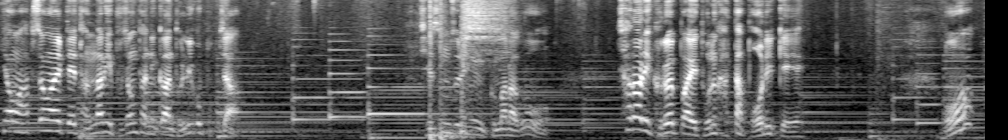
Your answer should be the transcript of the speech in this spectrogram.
형 합성할 때 당나귀 부정 타니까 돌리고 뽑자. 제 숨소리는 그만하고 차라리 그럴 바에 돈을 갖다 버릴게. 어?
